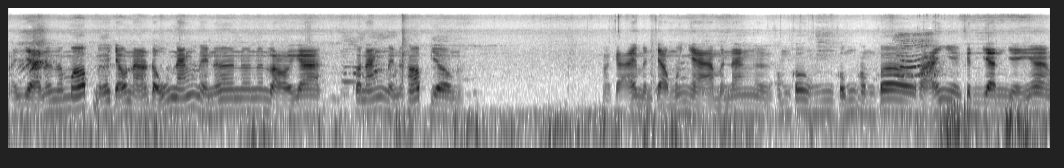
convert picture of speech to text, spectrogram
Mà giờ nó nó mớp nữa chỗ nào nó đủ nắng thì nó nó, nó lòi ra. Có nắng thì nó hớp vô nè mà kệ mình trồng ở nhà mình ăn không có cũng không có phải như kinh doanh gì ha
